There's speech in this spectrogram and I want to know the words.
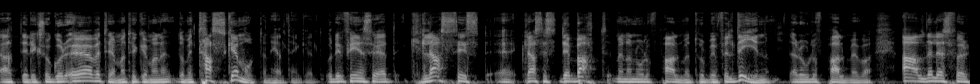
att det liksom går över till det. Man tycker man, de är taskiga mot den helt enkelt. Och det finns ju ett klassiskt, eh, klassiskt debatt mellan Olof Palme och Torbjörn Fälldin. Där Olof Palme var alldeles för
